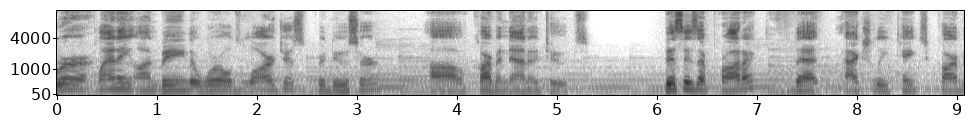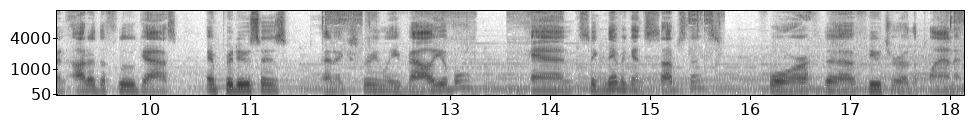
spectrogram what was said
We're planning on being the world's largest producer of carbon nanotubes. This is a product that actually takes carbon out of the flue gas and produces an extremely valuable and significant substance for the future of the planet.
